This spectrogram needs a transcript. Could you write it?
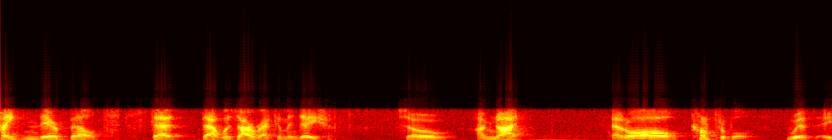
tighten their belts, that that was our recommendation. So I'm not at all comfortable with a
